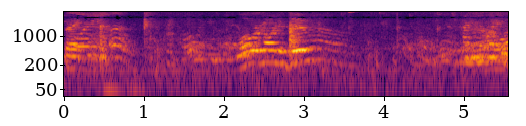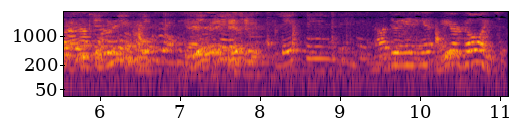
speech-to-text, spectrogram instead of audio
Thank you. What we're going to do not polluting. Not doing anything yet. We are going to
